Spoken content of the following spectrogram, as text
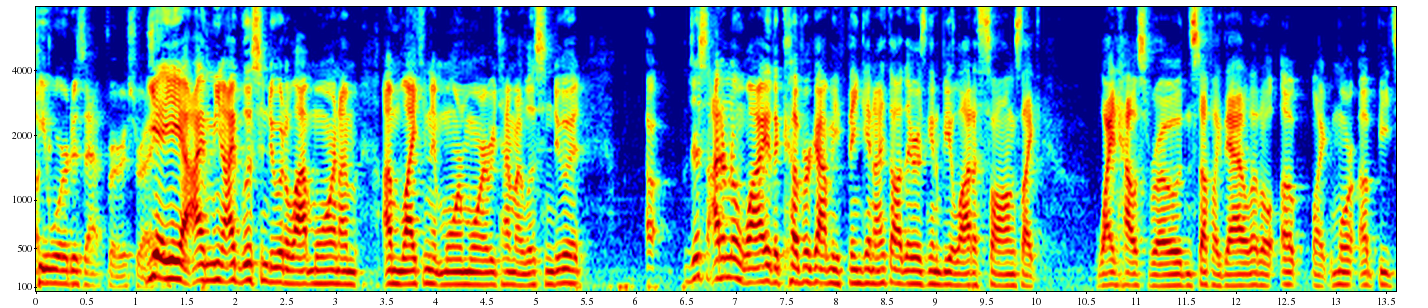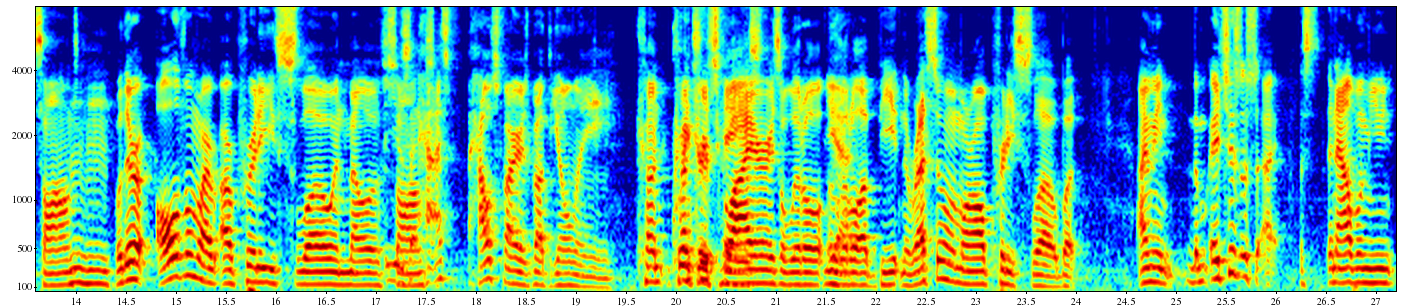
Keyword is at first, right? yeah yeah yeah. I mean I've listened to it a lot more, and I'm I'm liking it more and more every time I listen to it. Uh, just I don't know why the cover got me thinking. I thought there was gonna be a lot of songs like White House Road and stuff like that, a little up like more upbeat songs. But they're all of them are, are pretty slow and mellow Yes, songs. House, House Fire is about the only. Con- Country. Squire is a little a Yeah. little upbeat, and the rest of them are all pretty slow. But I mean, the, it's just a, an album you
